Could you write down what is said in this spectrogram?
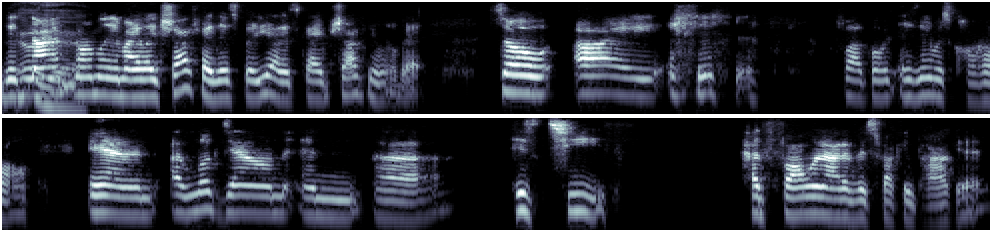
Did Hell not yeah. normally am I like shocked by this, but yeah, this guy shocked me a little bit. So I, fuck, what was, his name was Carl, and I looked down and uh, his teeth had fallen out of his fucking pocket,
